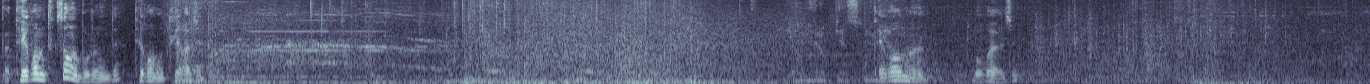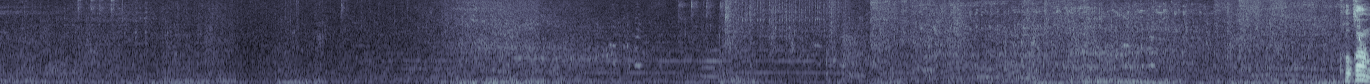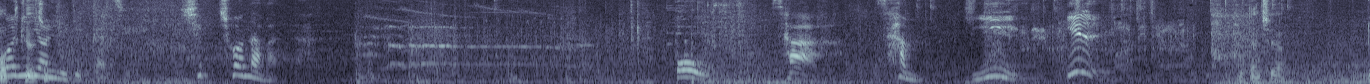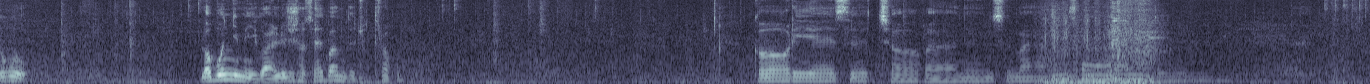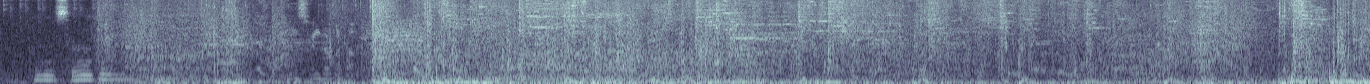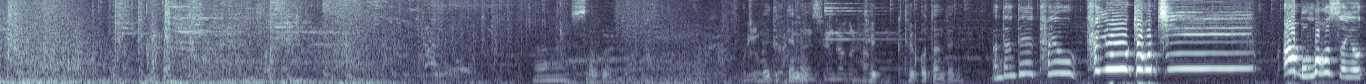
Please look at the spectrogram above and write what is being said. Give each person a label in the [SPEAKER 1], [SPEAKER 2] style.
[SPEAKER 1] 나 대검 특성을 모르는데? 대검 어떻게 가지? 대검은 뭐 가야지? 거강 어떻게 하지?
[SPEAKER 2] 열리기까지 10초 남았다. 5, 4, 3, 2, 1.
[SPEAKER 1] 일단 제야 누구 러보님이 이거 알려주셔서 해봤는데 좋더라고 거리에 스쳐가는 수많은 사람들 그 속에 아 썩을. 저 메딕 때문에 될, 될 것도 안 되네. 안돼 안돼. 타요! 타요! 경험치! 아 못 먹었어요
